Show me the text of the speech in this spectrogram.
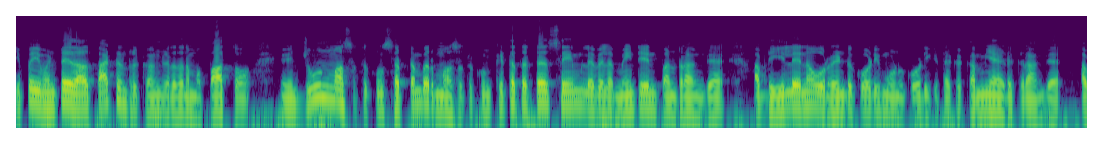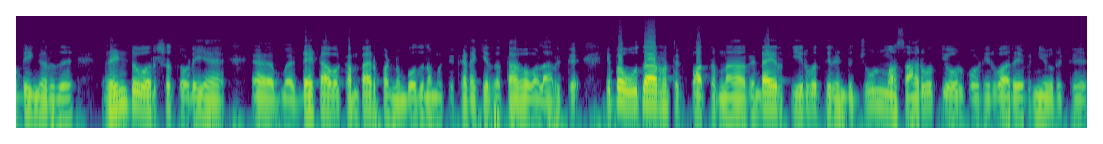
இப்போ இவன்ட்டு ஏதாவது பேட்டர்ன் இருக்காங்கிறத நம்ம பார்த்தோம். இவன் ஜூன் மாதத்துக்கும் செப்டம்பர் மாதத்துக்கும் கிட்டத்தட்ட சேம் லெவலை மெயின்டைன் பண்ணுறாங்க அப்படி இல்லைன்னா ஒரு ரெண்டு கோடி மூணு கோடி கிட்டக்க கம்மியாக எடுக்கிறாங்க அப்படிங்கிறது ரெண்டு வருஷத்துடைய டேட்டாவை கம்பேர் பண்ணும்போது நமக்கு கிடைக்கிற தகவலாக இருக்குது இப்போ உதாரணத்துக்கு பார்த்தோம்னா ரெண்டாயிரத்தி இருபத்தி ரெண்டு ஜூன் மாதம் அறுபத்தி ஒரு கோடி ரூபா ரெவென்யூ இருக்குது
